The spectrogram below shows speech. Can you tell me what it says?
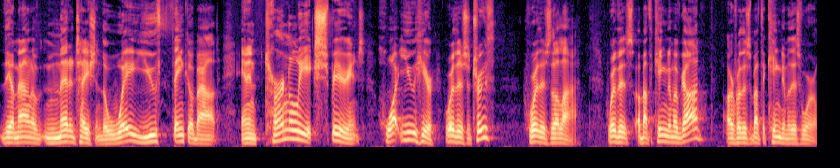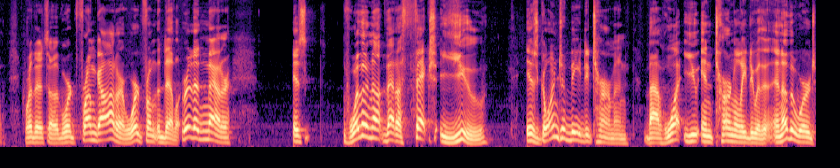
the amount of meditation, the way you think about and internally experience what you hear, whether it's the truth, whether it's the lie, whether it's about the kingdom of God or whether it's about the kingdom of this world, whether it's a word from God or a word from the devil. It really doesn't matter. It's whether or not that affects you is going to be determined by what you internally do with it. In other words,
